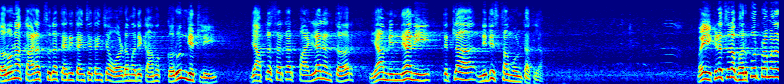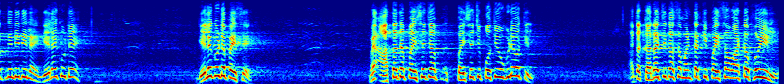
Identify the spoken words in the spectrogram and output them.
करोना काळात सुद्धा त्यांनी त्यांच्या त्यांच्या वॉर्डमध्ये कामं करून घेतली जे आपलं सरकार पाडल्यानंतर या मिंध्यानी तिथला निधीच थांबवून टाकला. मग इकडे सुद्धा भरपूर प्रमाणात निधी दिलाय. गेलाय कुठे? गेले कुठे पैसे? म्हणजे आता त्या पैशाच्या पैशाची पोती उघडी होतील. आता कदाचित असं म्हणतात की पैसा वाटप होईल.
